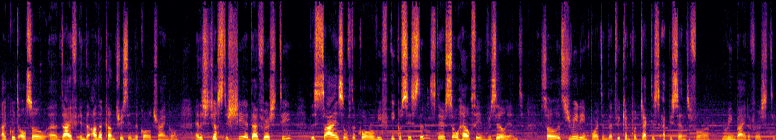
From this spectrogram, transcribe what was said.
I could also uh, dive in the other countries in the Coral Triangle. And it's just the sheer diversity, the size of the coral reef ecosystems. They're so healthy and resilient. So it's really important that we can protect this epicenter for marine biodiversity.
